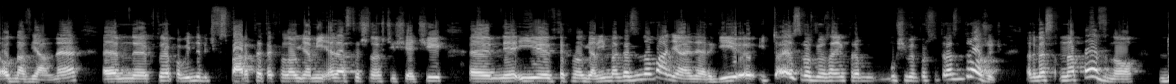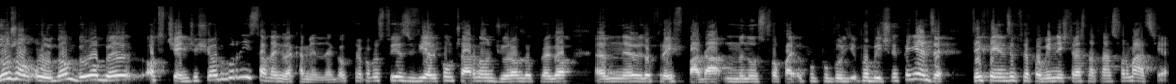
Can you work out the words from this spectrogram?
odnawialne, które powinny być wsparte technologiami elastyczności sieci i technologiami magazynowania energii i to jest rozwiązanie, które musimy po prostu teraz wdrożyć. Natomiast na pewno dużą ulgą byłoby odcięcie się od górnictwa węgla kamiennego, które po prostu jest wielką czarną dziurą, do, którego, do której wpada mnóstwo publicznych pieniędzy. Tych pieniędzy, które powinny iść teraz na transformację.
